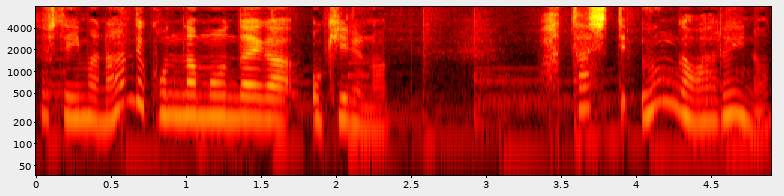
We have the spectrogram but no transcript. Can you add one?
そして今なんでこんな問題が起きるの？私って運が悪いの？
